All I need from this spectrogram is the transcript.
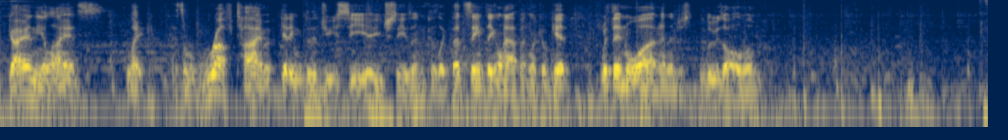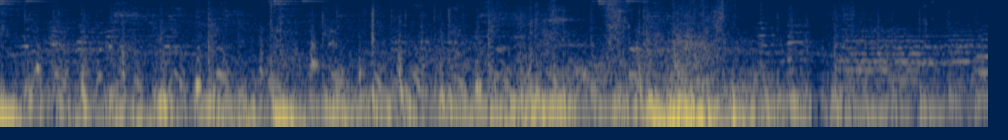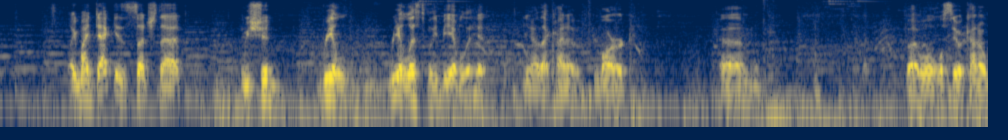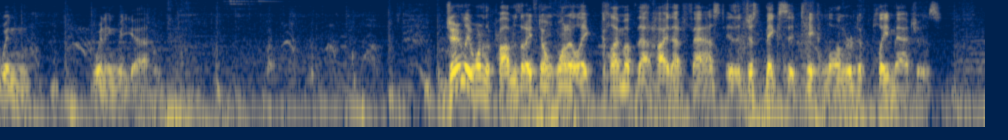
guy in the Alliance, like, has a rough time of getting to the GC each season, because, like, that same thing will happen. Like, he'll get within one and then just lose all of them. Like my deck is such that we should real realistically be able to hit, you know, that kind of mark. Um, but we'll we'll see what kind of win winning we got. Generally, one of the problems that I don't want to like climb up that high that fast is it just makes it take longer to play matches.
